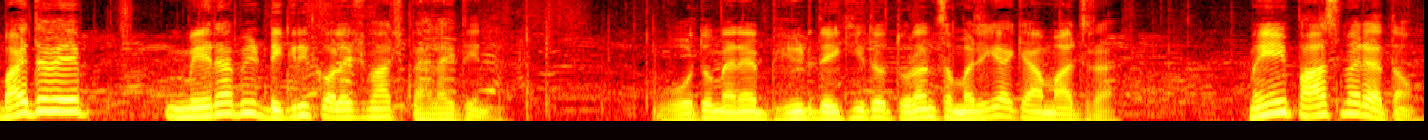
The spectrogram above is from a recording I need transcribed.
बाय द वे मेरा भी डिग्री कॉलेज में आज पहला ही दिन है। वो तो मैंने भीड़ देखी तो तुरंत समझ गया क्या माजरा है। मैं यहीं पास में रहता हूँ।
